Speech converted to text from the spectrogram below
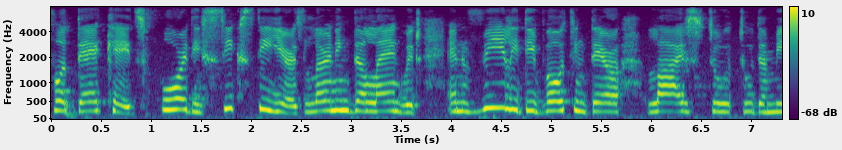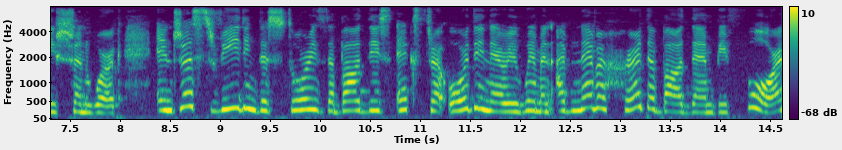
for decades 40, 60 years learning the language and really devoting their lives to, to the mission work. And just reading the stories about these extraordinary women, I've never heard about them before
